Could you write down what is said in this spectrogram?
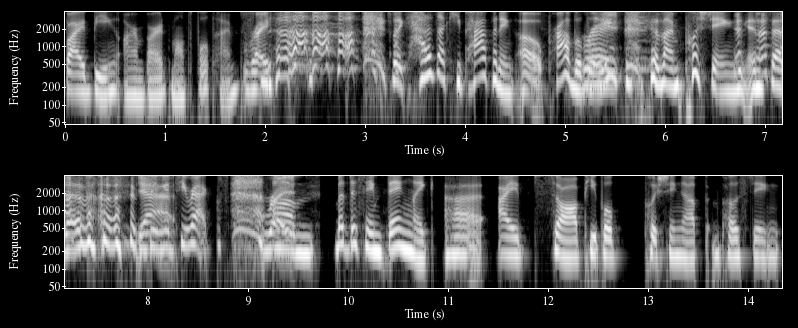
by being armbarred multiple times. Right. like, how does that keep happening? Oh, probably Right. because I'm pushing instead of being a T Rex. Right. Um, but the same thing, like, uh, I saw people pushing up and posting,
